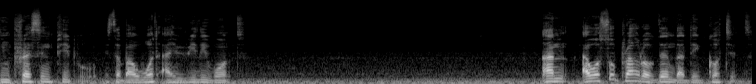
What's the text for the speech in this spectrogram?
impressing people, it's about what I really want. And I was so proud of them that they got it.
